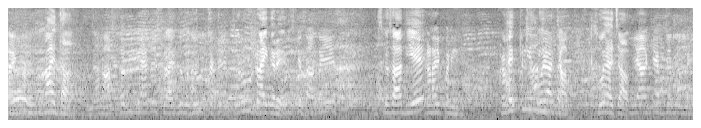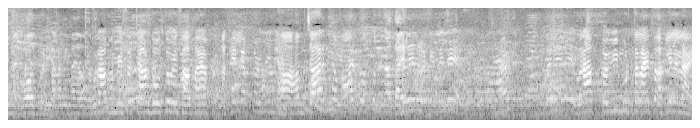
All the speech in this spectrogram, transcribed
रायता। रायता। आप कभी भी आए तो इस रायते को ज़रूर चखें। ज़रूर ट्राई करें। उसके साथ है ये इसके साथ ये कढ़ाई पनीर। कढ़ाई पनीर सोया चाप। सोया चाप। ये आके आप ज़रूर लें। बहुत बढ़िया। और आप हमेशा चार दोस्तों के साथ आए अकेले आप कभी नहीं हाँ हम चार नहीं हम आठ दोस्तों के साथ आए। और आप कभी भी मुर्तल आए। तो अकेले ना आए।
